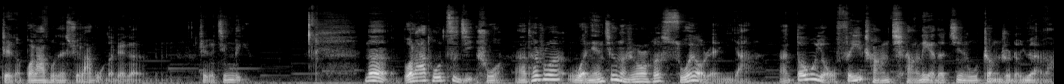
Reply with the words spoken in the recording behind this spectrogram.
这个柏拉图在叙拉古的这个这个经历。那柏拉图自己说啊，他说我年轻的时候和所有人一样啊，都有非常强烈的进入政治的愿望，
